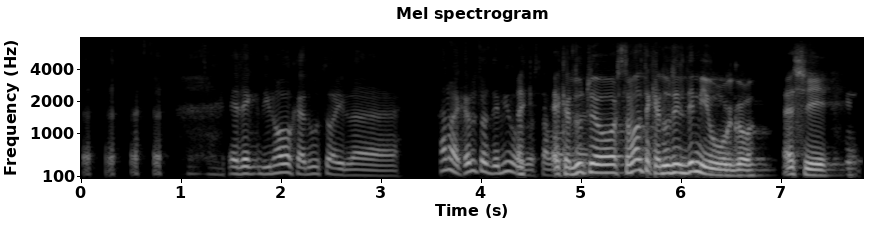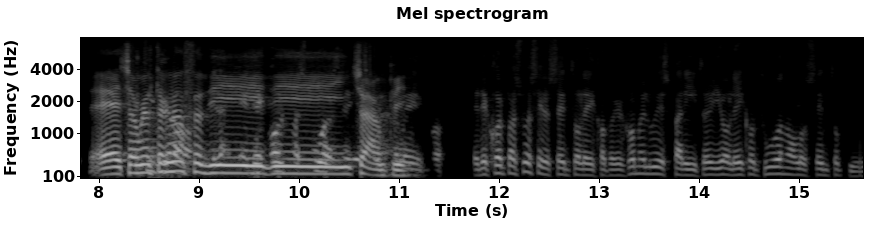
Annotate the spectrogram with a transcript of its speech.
Ed è di nuovo caduto il. Ah no, è caduto il demiurgo È, stavolta. è caduto, stavolta è caduto il demiurgo. Eh sì, Eh, c'è un'alternanza è- è di, di io inciampi. Ed è colpa sua se io sento l'eco, perché come lui è sparito, io l'eco tuo non lo sento più.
